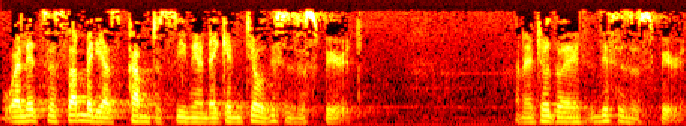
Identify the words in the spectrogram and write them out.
where, let's say, somebody has come to see me and I can tell this is a spirit. And I tell them, this is a spirit.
